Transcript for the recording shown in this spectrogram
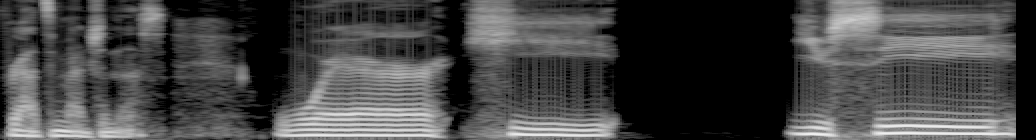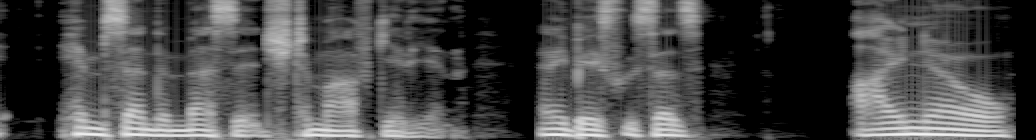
forgot to mention this, where he, you see him send a message to Moff Gideon, and he basically says, "I know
